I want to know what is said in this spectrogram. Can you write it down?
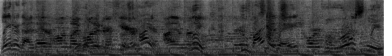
Later that year, on my you monitor here, higher. I am Luke, who by the way, grossly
